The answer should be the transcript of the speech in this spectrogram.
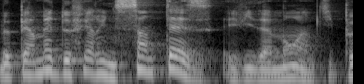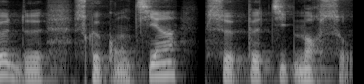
me permettre de faire une synthèse, évidemment, un petit peu de ce que contient ce petit morceau.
